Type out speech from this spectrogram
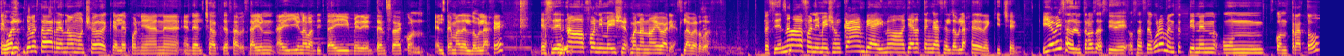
Igual yo me estaba riendo mucho de que le ponían eh, en el chat, ya sabes, hay un hay una bandita ahí medio intensa con el tema del doblaje. Y así de no, Funimation, bueno, no hay varias, la verdad. Pero así de no, Funimation cambia y no, ya no tengas el doblaje de The Kitchen. Y yo mis adentros así de, o sea, seguramente tienen un contrato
